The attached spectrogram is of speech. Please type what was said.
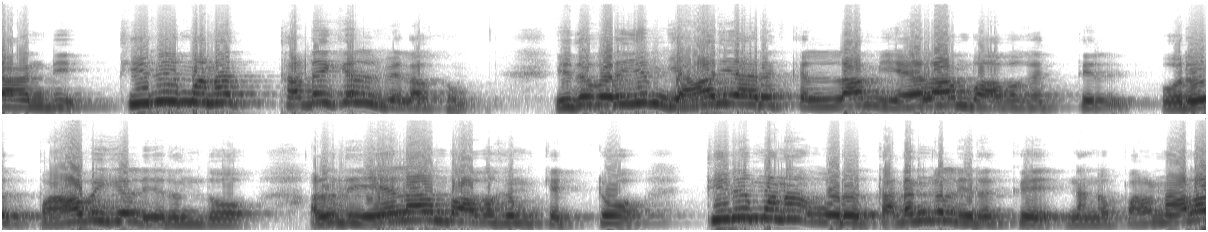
தாண்டி திருமண தடைகள் விலகும். இதுவரையும் யார் யாருக்கெல்லாம் ஏழாம் பாவகத்தில் ஒரு பாவைகள் இருந்தோ அல்லது ஏழாம் பாவகம் கெட்டோ திருமண ஒரு தடங்கள் இருக்கு. நாங்க பல நாளா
